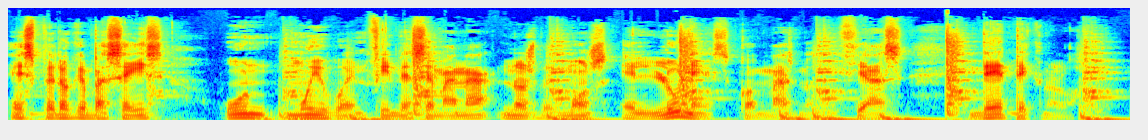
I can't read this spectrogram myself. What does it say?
espero que paséis un muy buen fin de semana. Nos vemos el lunes con más noticias de tecnología.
